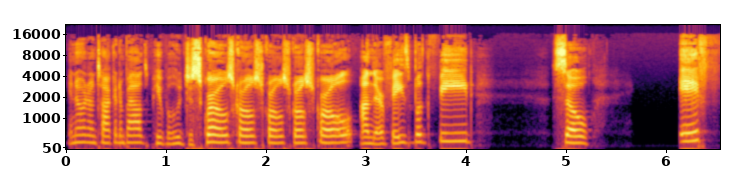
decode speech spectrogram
You know what I'm talking about? The people who just scroll, scroll, scroll, scroll, scroll on their Facebook feed. So if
